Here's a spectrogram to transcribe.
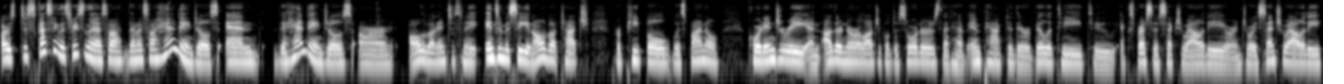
I was discussing this recently. I saw then I saw hand angels, and the hand angels are all about intimacy, intimacy, and all about touch for people with spinal cord injury and other neurological disorders that have impacted their ability to express their sexuality or enjoy sensuality.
